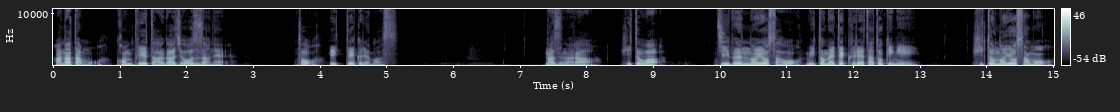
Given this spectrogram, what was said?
あなたもコンピューターが上手だね、と言ってくれます。なぜなら、人は自分の良さを認めてくれたときに、人の良さも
